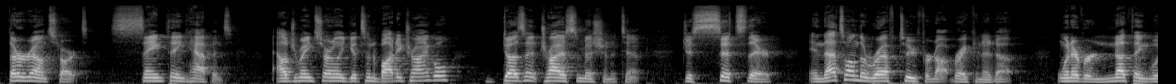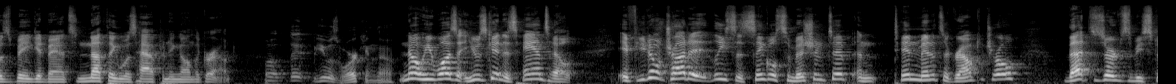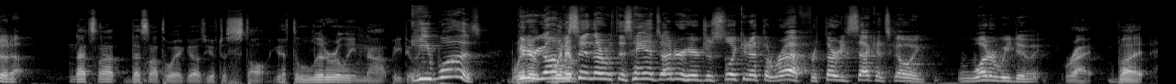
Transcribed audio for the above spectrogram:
Third round starts. Same thing happens. Aljamain Sterling gets in a body triangle, doesn't try a submission attempt, just sits there. And that's on the ref, too, for not breaking it up. Whenever nothing was being advanced, nothing was happening on the ground. Well, he was working, though. No, he wasn't. He was getting his hands held if you don't try to at least a single submission tip and 10 minutes of ground control, that deserves to be stood up. That's not that's not the way it goes. You have to stall. You have to literally not be doing. He it. was. Peter Yan was sitting there with his hands under here, just looking at the ref for 30 seconds, going, "What are we doing?" Right, but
